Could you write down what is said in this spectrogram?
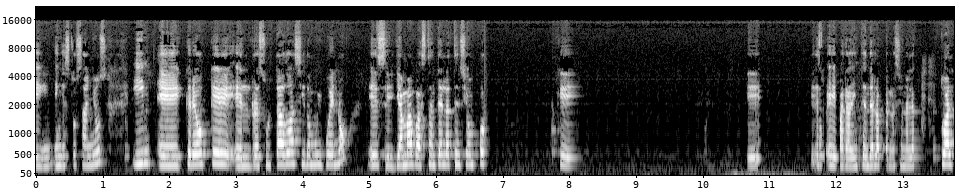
en, estos años. Y eh, creo que el resultado ha sido muy bueno, se llama bastante la atención porque eh, eh, para entender la nacional actual.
